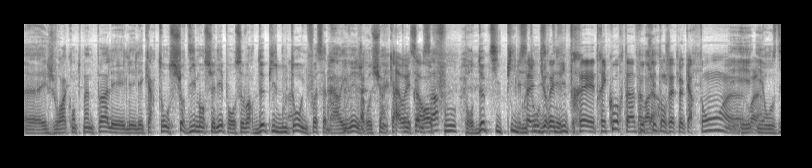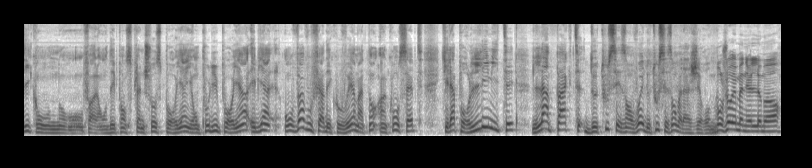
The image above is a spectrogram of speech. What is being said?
Euh, et je vous raconte même pas les, les- les cartons surdimensionnés pour recevoir deux piles boutons. Une fois, ça m'est arrivé, j'ai reçu un carton Ah ouais, ça comme ça fou. pour deux petites piles boutons. ça a une durée de vie très, très courte. hein. Tout voilà. de suite, on jette le carton. euh, Et, voilà. et on se dit qu'on on- enfin, on dépense plein de choses pour rien et on pollue pour rien. Eh bien, on va vous faire découvrir maintenant un concept qui est là pour limiter l'impact de tous ces envois et de tous ces emballages, Jérôme. Bonjour Emmanuel Lemort.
